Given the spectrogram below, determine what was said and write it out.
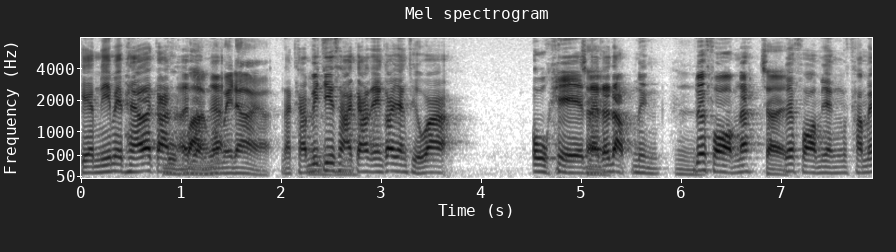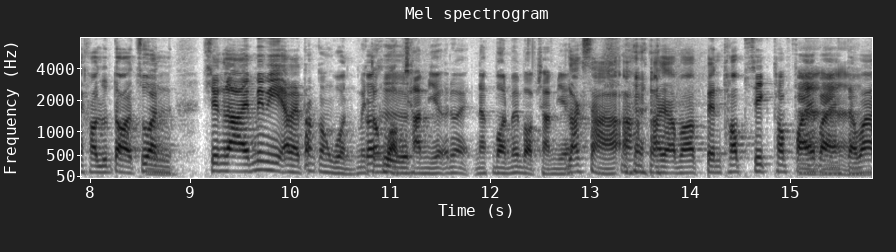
เกมนี้ไม่แพ้แล้วกันบุ่มอะไรบาแบมบก็เนี้ยไม่ได้อะนะครับบีจีสถานการณ์เองก็ยังถือว่า โอเคใช่ในระดับหนึ่งอืมด้วยฟอร์มนะใช่ด้วยฟอร์มยังทำให้เขาลุ้นต่อส่วน เชียงรายไม่มีอะไรต้องกังวล ไม่ก็ต้องคืบอบช้ำเยอะด้วย นักบอลไม่บอบช้ำเยอะ รักษาอะอาจจะมาเป็นท็อปซิกท็อปไฟไปอ่าแต่ว่า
